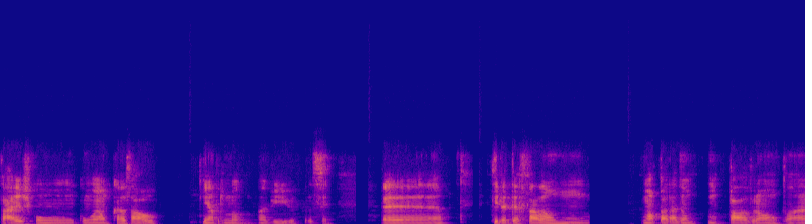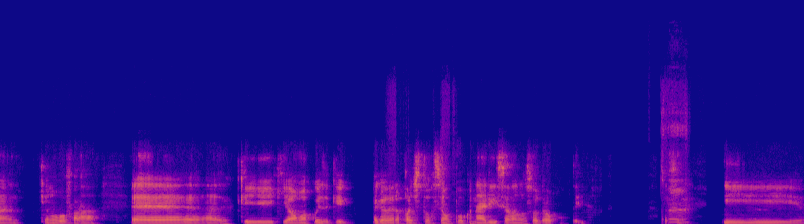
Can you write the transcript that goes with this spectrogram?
faz com, com é um casal que entra no navio, assim. É, que ele até fala um, uma parada, um, um palavrão lá, que eu não vou falar, é, que, que é uma coisa que a galera pode torcer um pouco o nariz se ela não souber o contexto. Assim. É. E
